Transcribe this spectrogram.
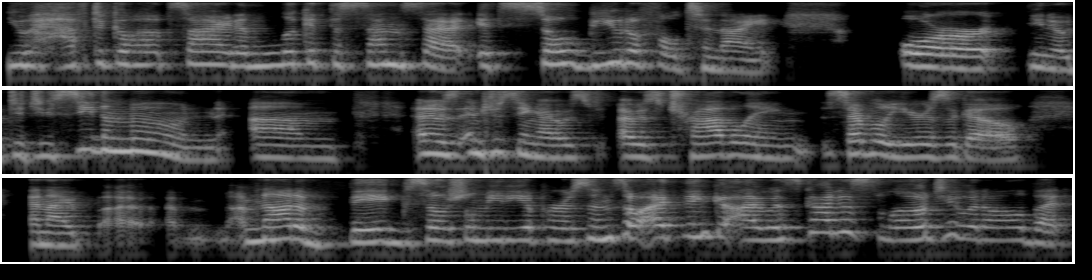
you have to go outside and look at the sunset. It's so beautiful tonight or you know did you see the moon? Um, and it was interesting i was i was traveling several years ago and i uh, i'm not a big social media person so i think i was kind of slow to it all but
